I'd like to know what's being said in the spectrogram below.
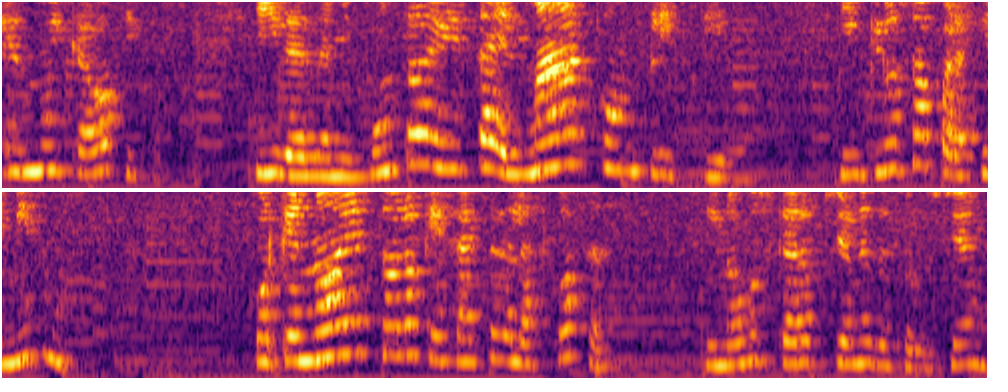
es muy caótico y desde mi punto de vista el más conflictivo, incluso para sí mismos. Porque no es solo quejarse de las cosas, sino buscar opciones de solución,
